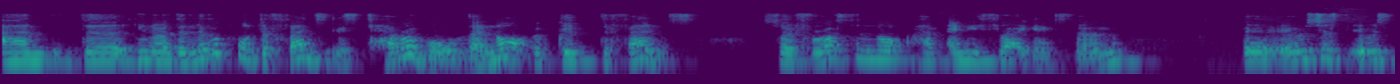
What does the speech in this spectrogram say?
And the you know, the Liverpool defence is terrible. They're not a good defence. So for us to not have any threat against them, it, it was just it was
